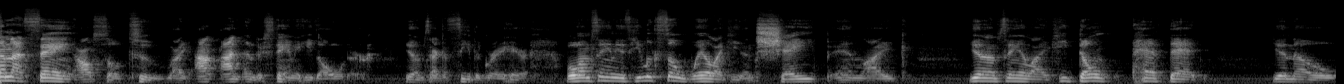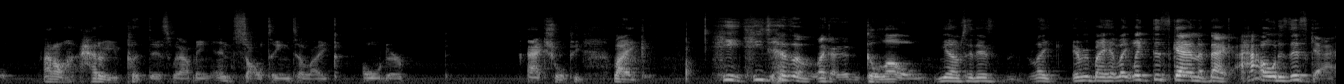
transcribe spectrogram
And I'm not saying also too, like I, I understand that he's older. You know what I'm saying? I can see the gray hair. But what I'm saying is he looks so well, like he's in shape and like, you know what I'm saying? Like he don't have that, you know, I don't. How do you put this without being insulting to like older actual people? Like he he has a like a glow. You know what I'm saying? There's like everybody had like like this guy in the back. How old is this guy?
